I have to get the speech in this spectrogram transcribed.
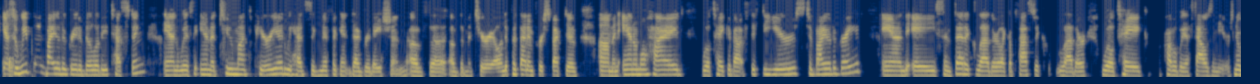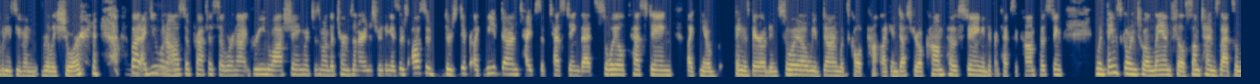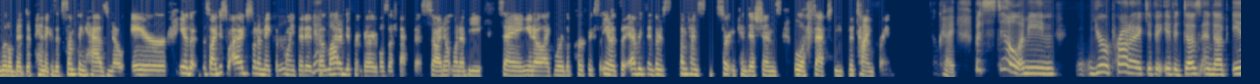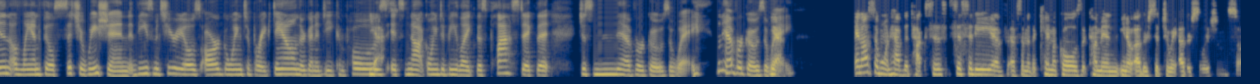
Yeah, so we've done biodegradability testing, and within a two-month period, we had significant degradation of the of the material. And to put that in perspective, um, an animal hide will take about 50 years to biodegrade, and a synthetic leather, like a plastic leather, will take probably a thousand years. Nobody's even really sure. but I do want to also preface so we're not greenwashing, which is one of the terms in our industry thing is there's also there's different like we've done types of testing that soil testing, like you know, things buried in soil. We've done what's called co- like industrial composting and different types of composting. When things go into a landfill, sometimes that's a little bit dependent because if something has no air, you know, the, so I just I just want to make the mm-hmm. point that it's yeah. a lot of different variables affect this. So I don't want to be saying you know like we're the perfect you know it's everything. There's sometimes certain conditions will affect the the time frame. Okay, but still, I mean, your product if it, if it does end up in a landfill situation these materials are going to break down they're going to decompose yes. it's not going to be like this plastic that just never goes away never goes away yeah. and also won't have the toxicity of, of some of the chemicals that come in you know other situate other solutions so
